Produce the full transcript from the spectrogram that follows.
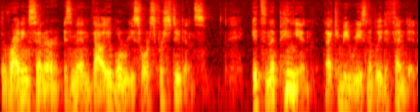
The Writing Center is an invaluable resource for students. It's an opinion that can be reasonably defended.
